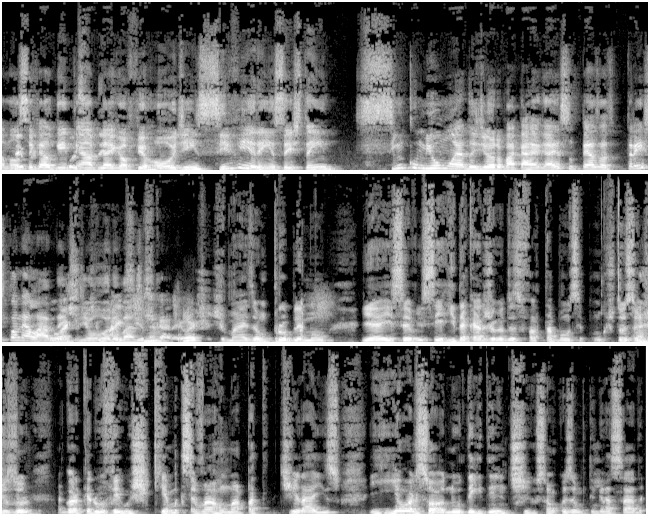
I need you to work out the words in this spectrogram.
A não ser que alguém tenha a bag of holding, se virem. Vocês têm 5 mil moedas de ouro para carregar, isso pesa 3 toneladas de ouro, isso, cara. Eu acho demais, é um problemão. E aí você, você ri da cara do jogador e fala: tá bom, você conquistou seu tesouro, agora eu quero ver o esquema que você vai arrumar para tirar isso. E, e olha só, no DD antigo, isso é uma coisa muito engraçada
